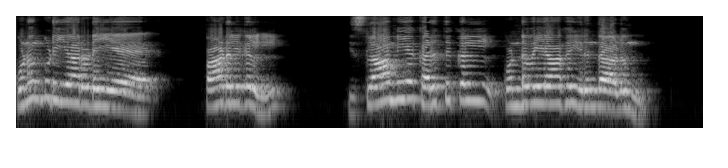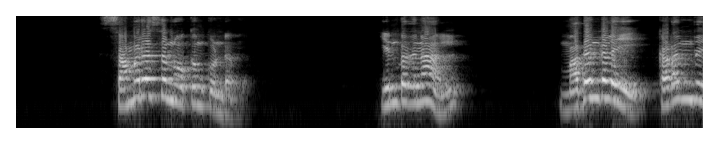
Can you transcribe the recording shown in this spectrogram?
குணங்குடியாருடைய பாடல்கள் இஸ்லாமிய கருத்துக்கள் கொண்டவையாக இருந்தாலும் சமரச நோக்கம் கொண்டவை. என்பதனால் மதங்களை கடந்து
